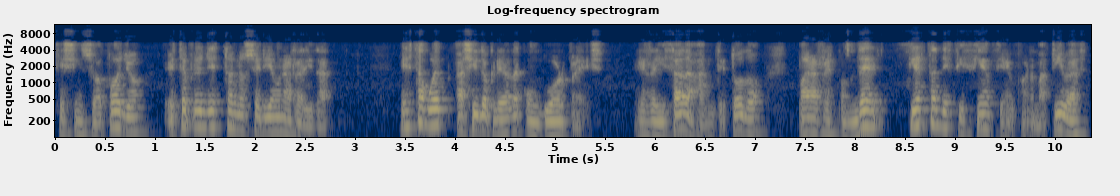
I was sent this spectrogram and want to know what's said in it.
que sin su apoyo este proyecto no sería una realidad. Esta web ha sido creada con WordPress y realizada ante todo para responder ciertas deficiencias informativas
